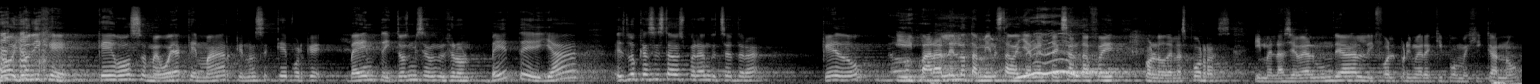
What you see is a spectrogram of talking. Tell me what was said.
no, yo dije, qué oso, me voy a quemar, que no sé qué, porque vente. Y todos mis amigos me dijeron, vete, ya, es lo que has estado esperando, etcétera. Quedo. Y paralelo también estaba ya en el Tec Santa Fe con lo de las porras. Y me las llevé al Mundial y fue el primer equipo mexicano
